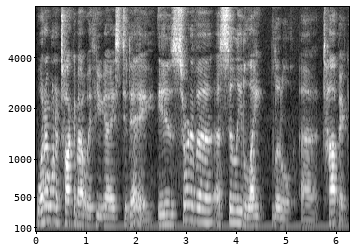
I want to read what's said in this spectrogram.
what I want to talk about with you guys today is sort of a, a silly, light little uh, topic.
